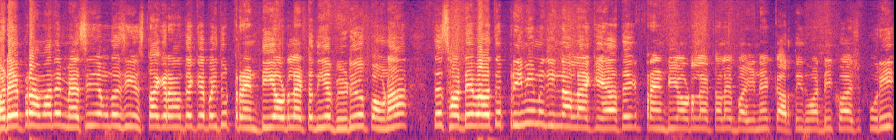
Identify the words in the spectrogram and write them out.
ਬੜੇ ਭਰਾਵਾਂ ਦੇ ਮੈਸੇਜ ਆਉਂਦੇ ਸੀ ਇੰਸਟਾਗ੍ਰam ਤੇ ਕਿ ਬਈ ਤੂੰ ਟ੍ਰੈਂਡੀ ਆਊਟਲੈਟ ਦੀਆਂ ਵੀਡੀਓ ਪਾਉਣਾ ਤੇ ਸਾਡੇ ਵਾਸਤੇ ਪ੍ਰੀਮੀਅਮ ਜੀਨਾਂ ਲੈ ਕੇ ਆ ਤੇ ਟ੍ਰੈਂਡੀ ਆਊਟਲੈਟ ਵਾਲੇ ਬਾਈ ਨੇ ਕਰਤੀ ਤੁਹਾਡੀ ਖੁਆਇਸ਼ ਪੂਰੀ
